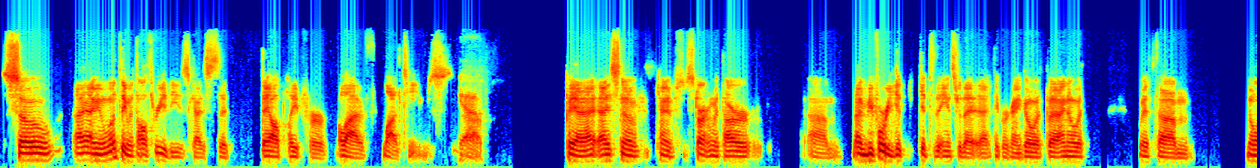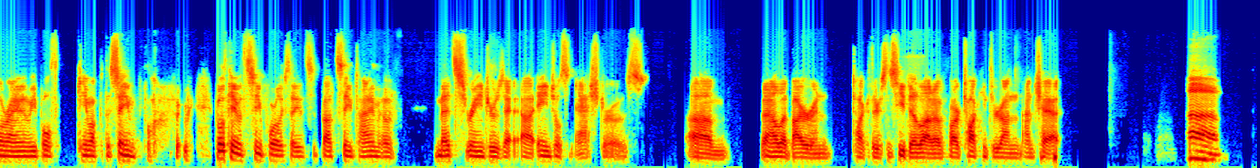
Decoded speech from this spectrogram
So, I, I mean, one thing with all three of these guys is that they all played for a lot of a lot of teams. Yeah. Uh, but yeah, I, I, just know kind of starting with our. Um, and before we get get to the answer that I think we're going to go with, but I know with with um, Nolan Ryan, we both came up with the same. both came with the same four. Looks like it's about the same time of Mets, Rangers, uh, Angels, and Astros. Um, and I'll let Byron talk through since he did a lot of our talking through on on chat. Um,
